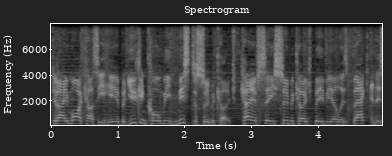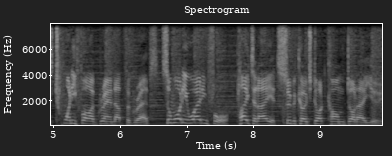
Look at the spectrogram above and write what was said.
G'day, Mike Hussey here, but you can call me Mr. Supercoach. KFC Supercoach BBL is back and there's 25 grand up for grabs. So what are you waiting for? Play today at supercoach.com.au.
